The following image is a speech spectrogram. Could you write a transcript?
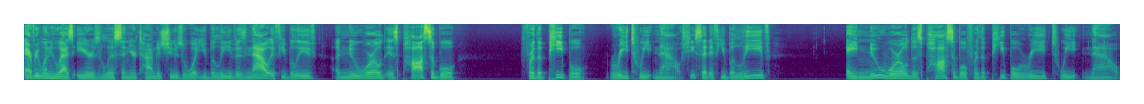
Everyone who has ears, listen. Your time to choose what you believe is now. If you believe a new world is possible for the people, retweet now. She said, If you believe a new world is possible for the people. Retweet now.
